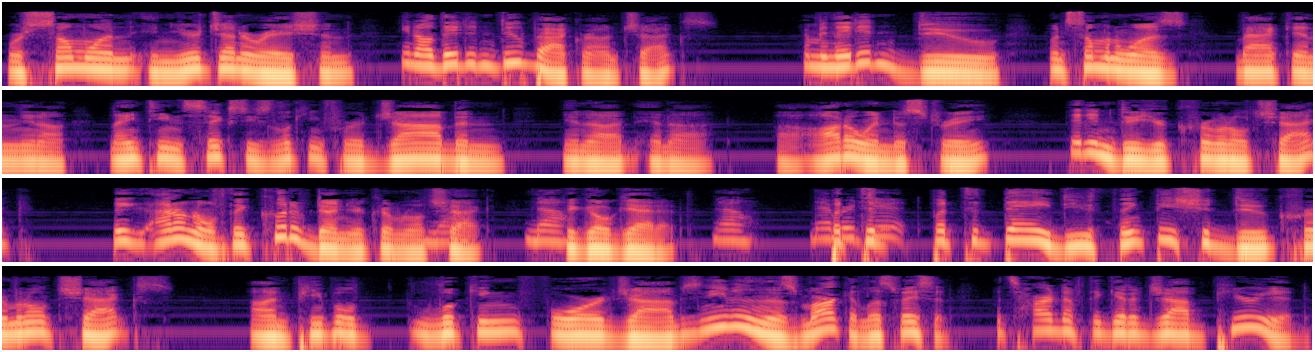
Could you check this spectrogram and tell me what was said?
Where someone in your generation, you know, they didn't do background checks. I mean, they didn't do when someone was back in you know 1960s looking for a job in in a in a uh, auto industry. They didn't do your criminal check. They, I don't know if they could have done your criminal No, check no. to go get it. No, never but, to- did. but today, do you think they should do criminal checks on people looking for jobs? And even in this market, let's face it, it's hard enough to get a job, period,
